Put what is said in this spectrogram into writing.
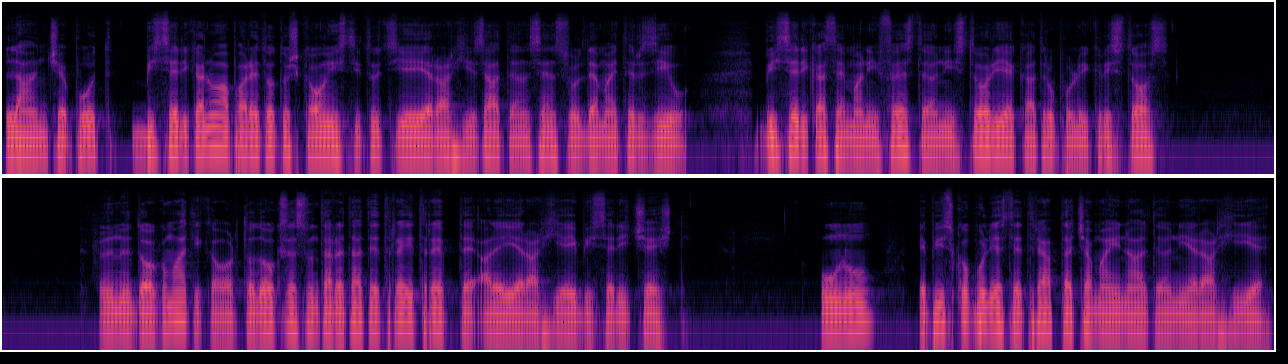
La început, biserica nu apare totuși ca o instituție ierarhizată în sensul de mai târziu. Biserica se manifestă în istorie ca trupul lui Hristos. În dogmatica ortodoxă sunt arătate trei trepte ale ierarhiei bisericești. 1. Episcopul este treapta cea mai înaltă în ierarhie.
